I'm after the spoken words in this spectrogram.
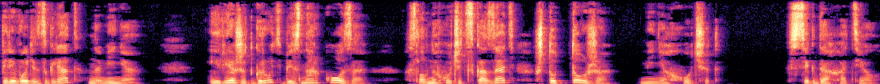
переводит взгляд на меня и режет грудь без наркоза, словно хочет сказать, что тоже меня хочет. Всегда хотел.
